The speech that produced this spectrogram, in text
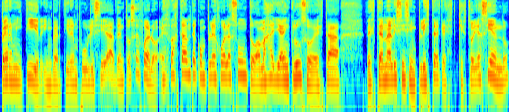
permitir invertir en publicidad. Entonces, bueno, es bastante complejo el asunto, va más allá incluso de, esta, de este análisis simplista que, estoy haciendo,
